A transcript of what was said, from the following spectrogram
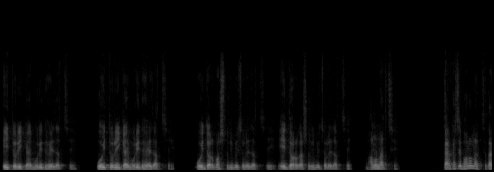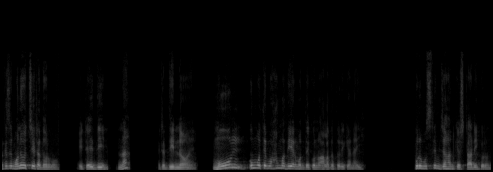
এই তরিকায় মুরিদ হয়ে যাচ্ছে, ওই তরিকায় মুরিদ হয়ে যাচ্ছে, ওই দরবার শরীফে চলে যাচ্ছে, এই দরগা শরীফে চলে যাচ্ছে। ভালো লাগছে। তার কাছে ভালো লাগছে, তার কাছে মনে হচ্ছে এটা ধর্ম। এটাই দিন। না, এটা দিন নয়। মূল উম্মতে মোহাম্মদিয়ার মধ্যে কোনো আলাদা তরিকা নাই। পুরো মুসলিম জাহানকে স্টাডি করুন।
